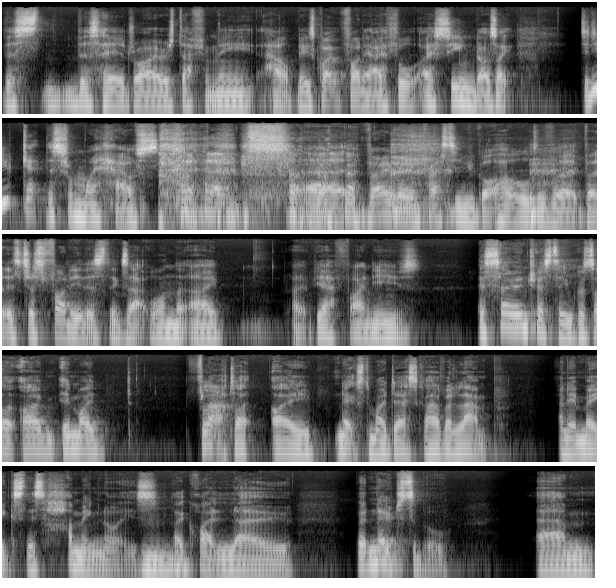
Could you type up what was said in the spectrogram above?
this this hairdryer has definitely helped me. It's quite funny. I thought I assumed I was like did you get this from my house? uh, very, very impressive you got hold of it, but it's just funny. That's the exact one that I, I yeah, find use. It's so interesting because I, I'm in my flat. I, I next to my desk, I have a lamp, and it makes this humming noise, like quite low, but noticeable. Um,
